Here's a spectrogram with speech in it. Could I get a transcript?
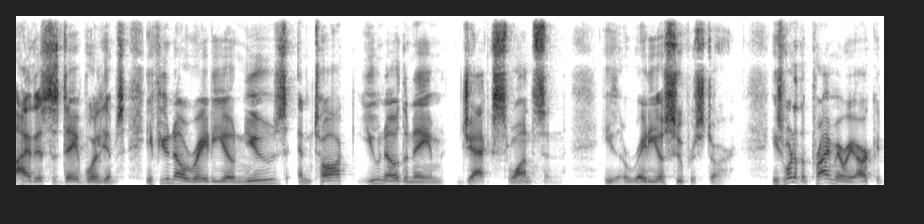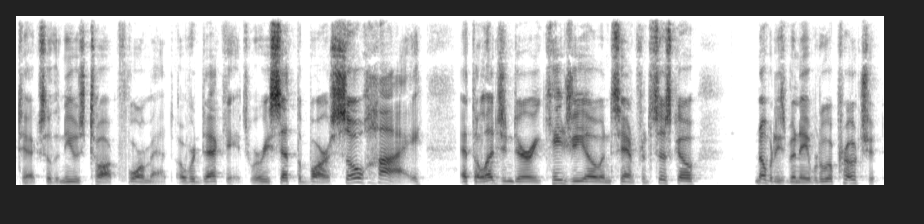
Hi, this is Dave Williams. If you know radio news and talk, you know the name Jack Swanson. He's a radio superstar. He's one of the primary architects of the news talk format over decades, where he set the bar so high at the legendary KGO in San Francisco, nobody's been able to approach it.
